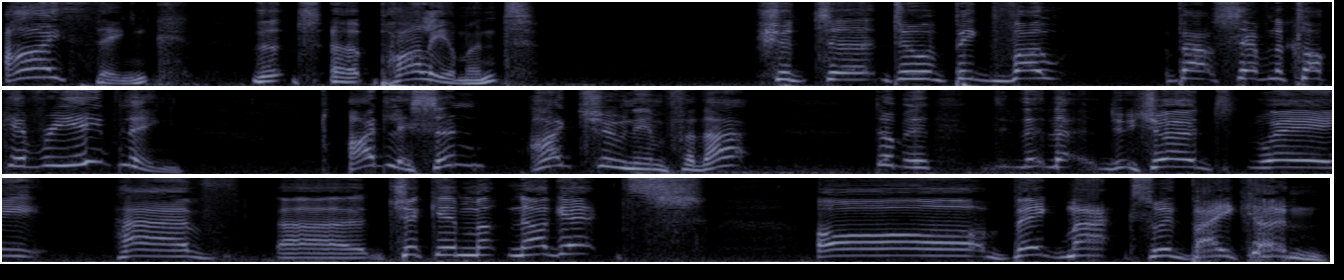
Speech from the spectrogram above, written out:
I think that uh, Parliament should uh, do a big vote about seven o'clock every evening. I'd listen. I'd tune in for that. Should we have uh, chicken McNuggets or Big Macs with bacon?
